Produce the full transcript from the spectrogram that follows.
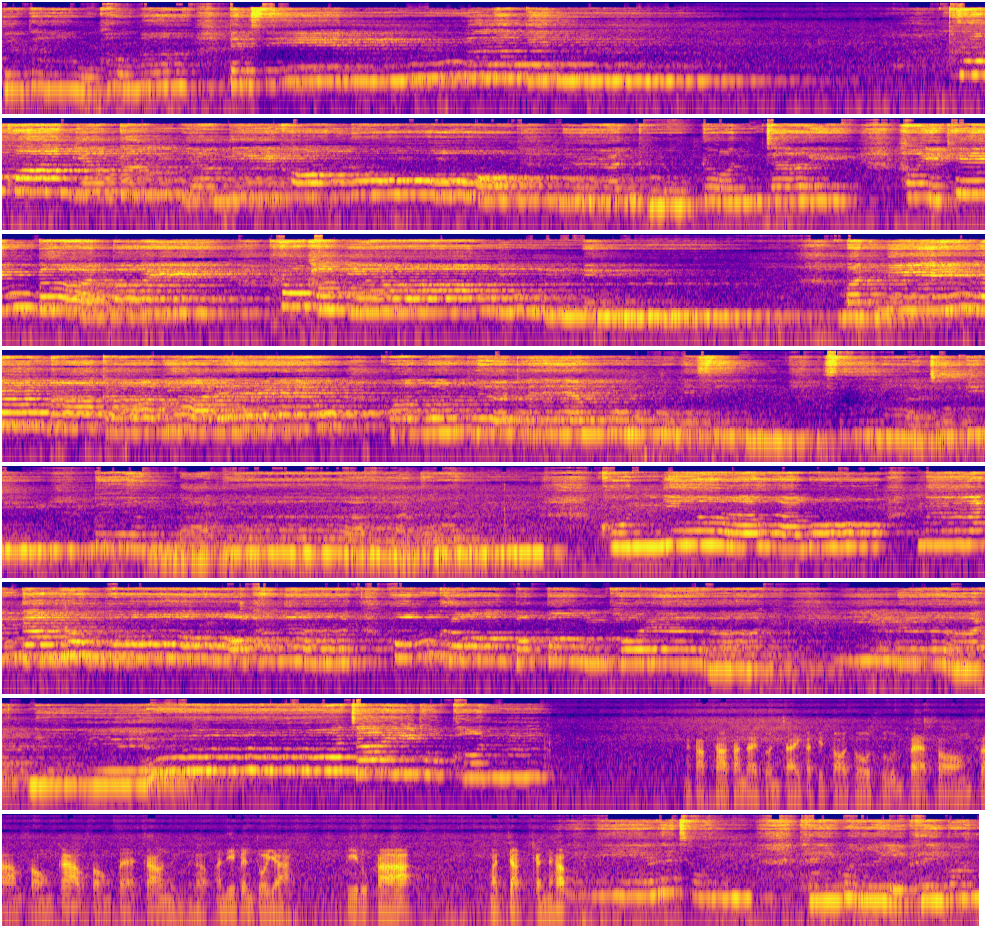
เพื่อก้าวเข้ามาเป็นสิ ถ้าท่านใดสนใจก็ติดต่อโทร 0823292891 นะครับ อันนี้เป็นตัวอย่างที่ลูกค้ามาจัดกันนะครับ ใครไหวใครบน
